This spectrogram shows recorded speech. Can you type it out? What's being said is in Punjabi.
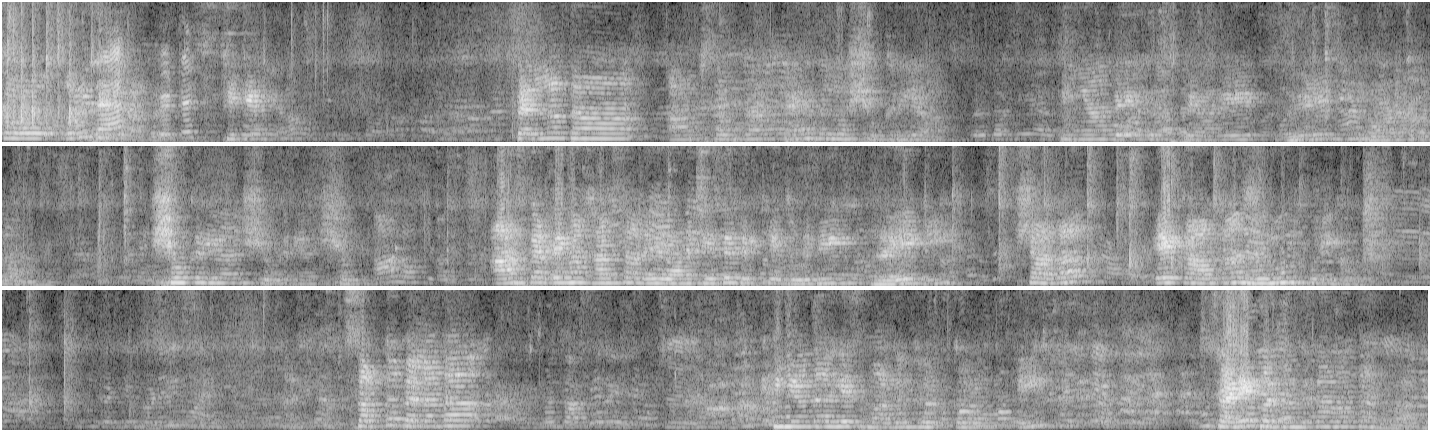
ਸੋ ਉਹਦੀ ਨਾ ਕਰੋ, ਠੀਕ ਹੈ। ਪਹਿਲਾਂ ਤਾਂ ਆਪ ਸਭ ਦਾ ਤਹਿ ਦਿਲੋਂ ਸ਼ੁਕਰੀਆ। ਤੀਆਂ ਦੇ ਇਸ ਪਿਆਰੇ ਵਿਹੜੇ ਦੀ ਰੌਣਕ ਵਧਾਉਣ ਲਈ ਸ਼ੁਕਰੀਆ ਸ਼ੁਕਰੀਆ ਸ਼ੁਕਰੀਆ। ਆਸ ਕਰਦੇ ਹਾਂ ਹਰ ਸਾਲ ਇਹ ਰੌਣਕ ਇਸੇ ਤਰੀਕੇ ਜੁੜਦੀ ਰਹੇਗੀ। ਇਨਸ਼ਾਅੱਲਾ ਇਹ ਕਾਮਨਾ ਜ਼ਰੂਰ ਪੂਰੀ ਹੋਵੇ। ਸਭ ਤੋਂ ਪਹਿਲਾਂ ਤਾਂ ਤੀਆਂ ਦਾ ਇਹ ਸਮਾਗਮ ਕਰ- ਕਰਨ ਲਈ ਸਾਡੇ ਪ੍ਰਬੰਧਕਾਂ ਦਾ ਧੰਨਵਾਦ।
